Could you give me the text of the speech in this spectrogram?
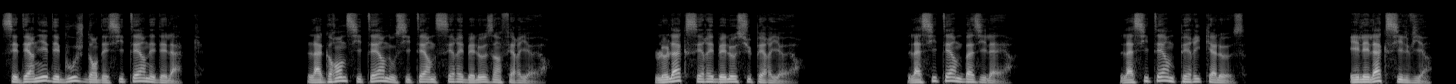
Ces derniers débouchent dans des citernes et des lacs la grande citerne ou citerne cérébelleuse inférieure. Le lac cérébelleux supérieur. La citerne basilaire. La citerne péricaleuse. Et les lacs sylviens.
